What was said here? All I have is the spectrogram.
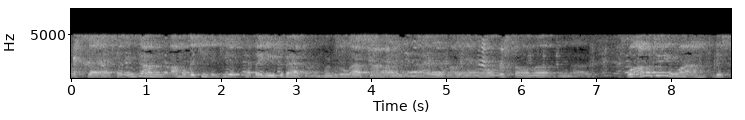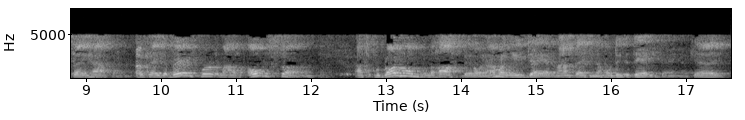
it's sad. So anytime I'm gonna be keeping kids, have they used the bathroom? When was the last time? I need to know. There's nothing wrong with stomach, you know. Well, I'm gonna tell you why this thing happened. Okay, the very first, my oldest son, I t- we brought him home from the hospital, and I'm a new dad, and I'm thinking I'm gonna do the daddy thing, okay?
